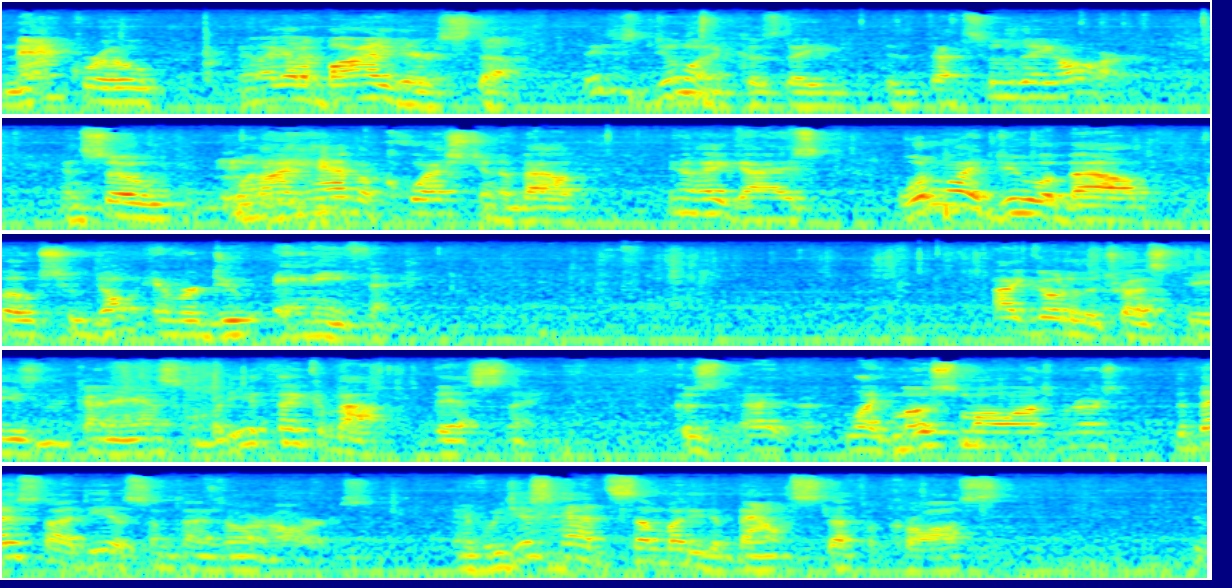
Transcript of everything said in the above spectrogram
macro. And I got to buy their stuff. They're just doing it because they that's who they are. And so when I have a question about, you know, hey guys, what do I do about folks who don't ever do anything? I go to the trustees and I kind of ask them, what do you think about this thing? Because uh, like most small entrepreneurs, the best ideas sometimes aren't ours. And if we just had somebody to bounce stuff across, it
